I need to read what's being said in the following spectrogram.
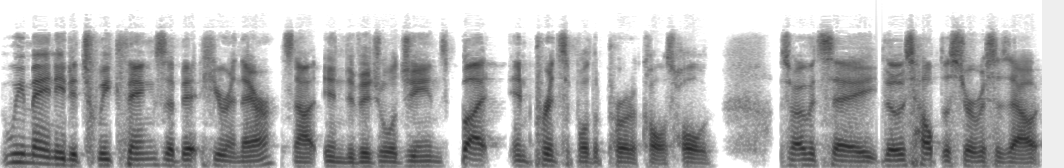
we may need to tweak things a bit here and there. It's not individual genes, but in principle, the protocols hold. So I would say those help the services out.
